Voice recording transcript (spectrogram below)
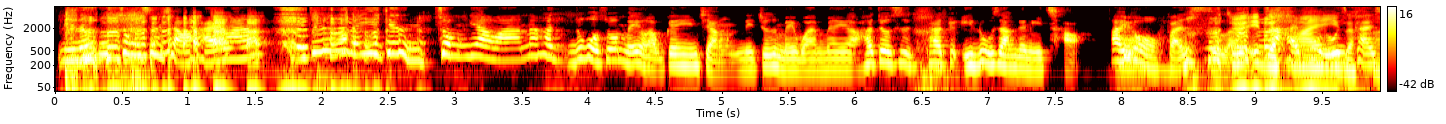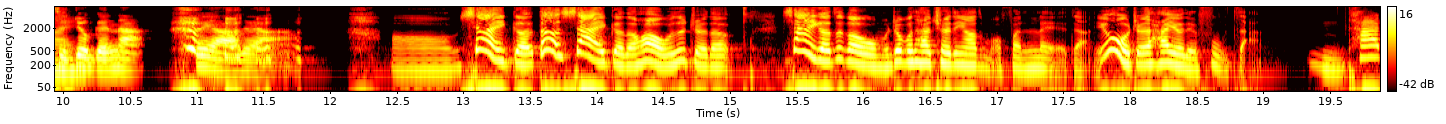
你能不重视小孩吗？你觉得他的意见很重要啊？那他如果说没有，我跟你讲，你就是没完没了，他就是他就一路上跟你吵，哎呦，烦死了！就一直那还不如一开始就跟他，对啊，对啊，哦，下一个到下一个的话，我是觉得下一个这个我们就不太确定要怎么分类这样，因为我觉得它有点复杂。嗯，他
